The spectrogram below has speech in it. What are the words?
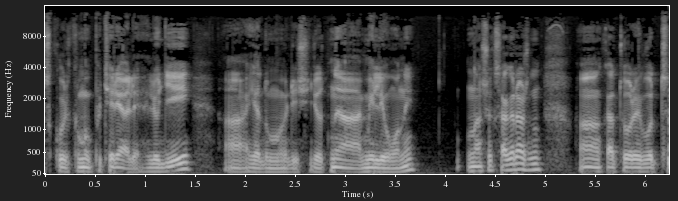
сколько мы потеряли людей, я думаю, речь идет на миллионы наших сограждан, которые вот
